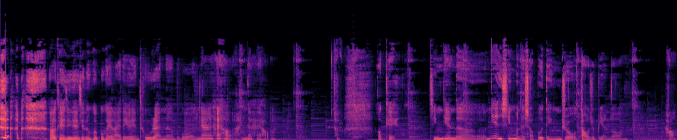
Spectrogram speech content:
OK，今天的结论会不会来得有点突然呢？不过应该还好啦，应该还好啦。好，OK。今天的念新闻的小布丁就到这边了。好，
